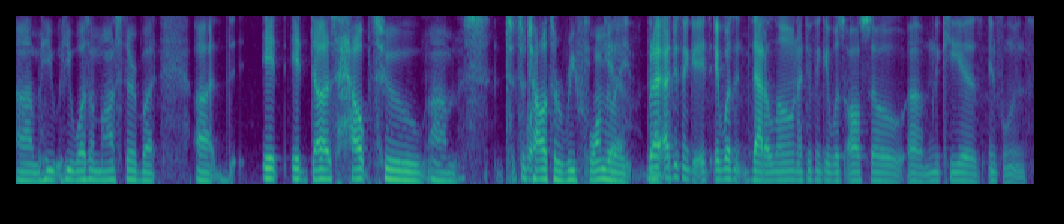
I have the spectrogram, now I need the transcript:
um, he he was a monster, but uh, th- it it does help to um, s- to T'Challa to reformulate. Yeah. But. I, I do think it, it wasn't that alone. I do think it was also um, Nakia's influence.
